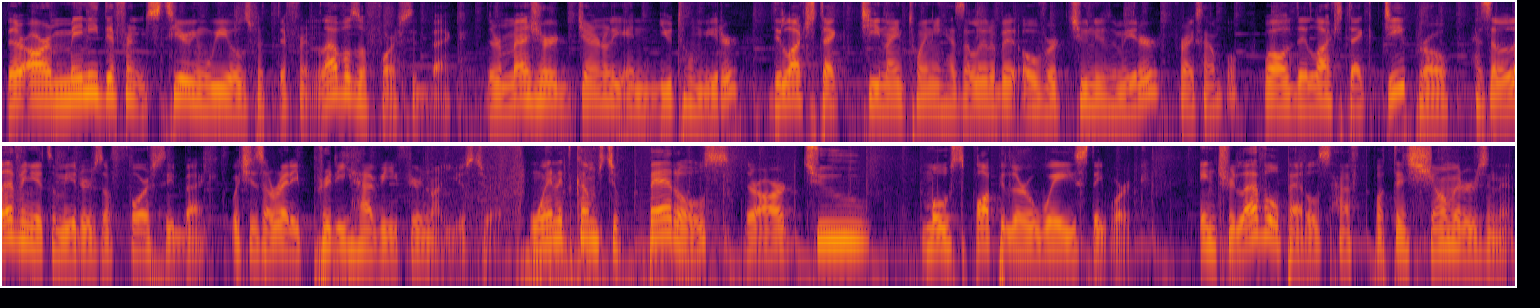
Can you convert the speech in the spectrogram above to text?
There are many different steering wheels with different levels of force feedback. They're measured generally in Newton meter. The Logitech G920 has a little bit over 2 Newton meter, for example, while the Logitech G Pro has 11 Newton meters of force feedback, which is already pretty heavy if you're not used to it. When it comes to pedals, there are two most popular ways they work. Entry-level pedals have potentiometers in it,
